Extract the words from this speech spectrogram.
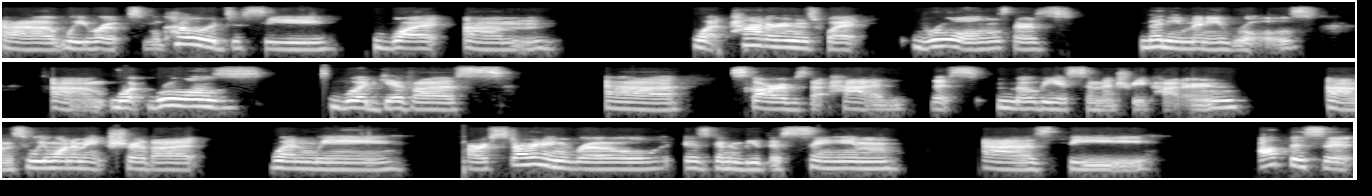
uh, we wrote some code to see what um, what patterns, what rules, there's many, many rules, um, what rules would give us uh, scarves that had this Mobius symmetry pattern. Um, so we wanna make sure that when we, our starting row is gonna be the same as the opposite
